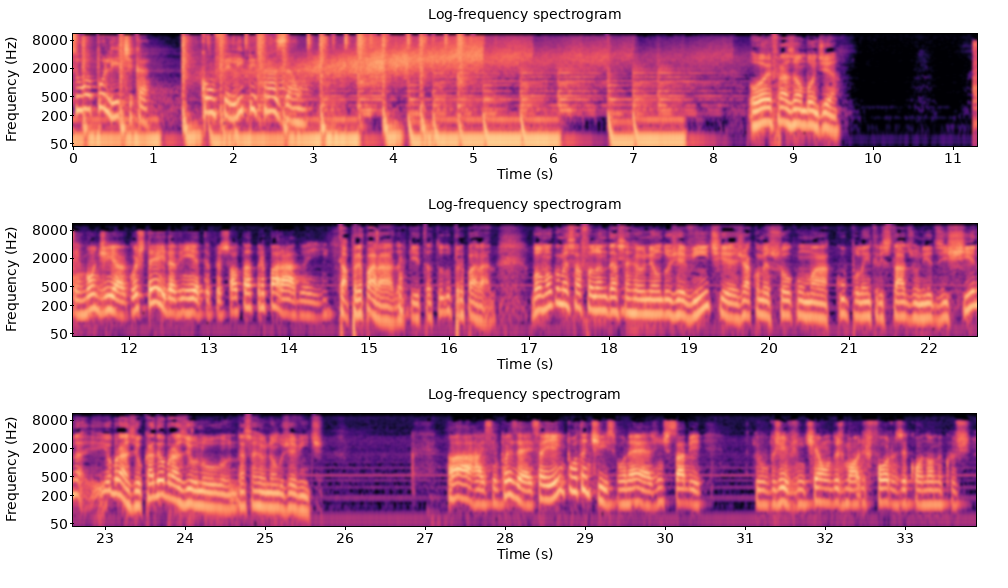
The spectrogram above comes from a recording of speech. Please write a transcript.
Sua Política, com Felipe Frazão. Oi, Frazão, bom dia. Sim, bom dia. Gostei da vinheta. O pessoal está preparado aí. Está preparado aqui, está tudo preparado. Bom, vamos começar falando dessa reunião do G20. Já começou com uma cúpula entre Estados Unidos e China. E o Brasil? Cadê o Brasil no, nessa reunião do G20? Ah, Raíssen, pois é. Isso aí é importantíssimo, né? A gente sabe que o G20 é um dos maiores fóruns econômicos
